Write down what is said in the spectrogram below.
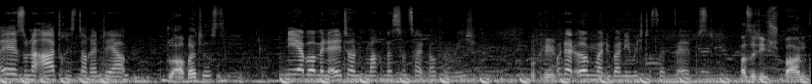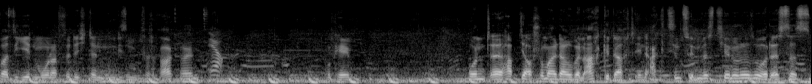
Äh, so eine Art Riester-Rente, ja. Du arbeitest? Nee, aber meine Eltern machen das zurzeit noch für mich. Okay. Und dann irgendwann übernehme ich das dann selbst. Also die sparen quasi jeden Monat für dich dann in diesen Vertrag rein? Ja. Okay. Und äh, habt ihr auch schon mal darüber nachgedacht, in Aktien zu investieren oder so? Oder ist das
